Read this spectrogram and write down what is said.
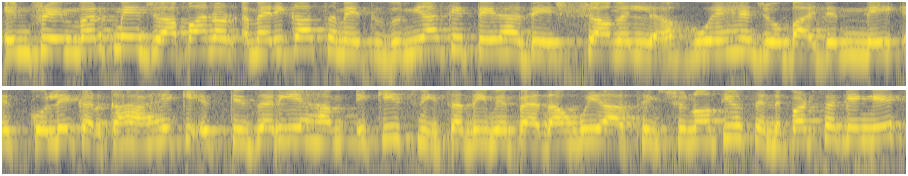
इन फ्रेमवर्क में जापान और अमेरिका समेत दुनिया के तेरह देश शामिल हुए हैं, जो बाइडेन ने इसको लेकर कहा है कि इसके ज़रिए हम इक्कीसवीं सदी में पैदा हुई आर्थिक चुनौतियों से निपट सकेंगे।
